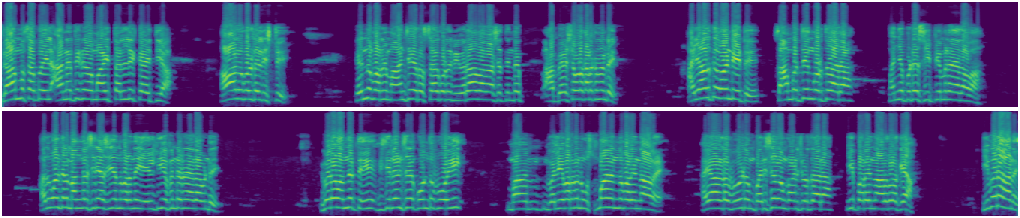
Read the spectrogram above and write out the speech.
ഗ്രാമസഭയിൽ അനധികൃതമായി തള്ളിക്കയറ്റിയ ആളുകളുടെ ലിസ്റ്റ് എന്ന് പറഞ്ഞ് മാഞ്ചേരി റസാഖ് കൊടുത്ത വിവരാവകാശത്തിന്റെ അപേക്ഷ അവിടെ കിടക്കുന്നുണ്ട്. അയാൾക്ക് വേണ്ടിയിട്ട് സാമ്പത്തികം കൊടുത്തതാരാ മഞ്ഞപ്പെട്ട സി പി എമ്മിന്റെ നേതാവാ. അതുപോലെ തന്നെ മംഗൾ സിനാസി എന്ന് പറയുന്ന എൽ ഡി എഫിന്റെ നേതാവുണ്ട്. ഇവിടെ വന്നിട്ട് വിജിലൻസിനെ കൊണ്ടുപോയി വലിയ ഉസ്മാൻ എന്ന് പറയുന്ന ആളെ അയാളുടെ വീടും പരിസരവും കാണിച്ചു കൊടുത്താരാ ഈ പറയുന്ന ആളുകളൊക്കെയാ. ഇവരാണ്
